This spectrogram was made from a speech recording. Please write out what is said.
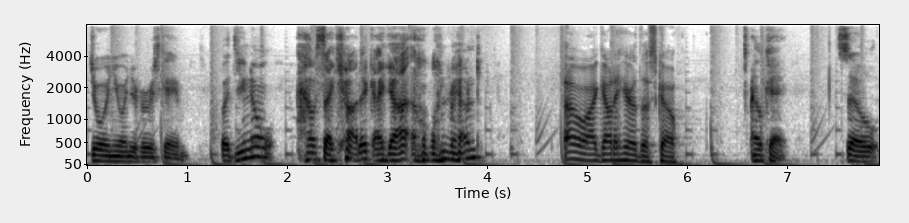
join you on your first game, but do you know how psychotic I got on one round? Oh, I gotta hear this go. Okay, so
